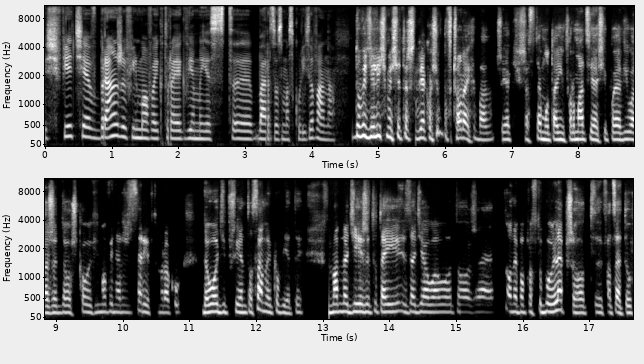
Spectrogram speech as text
świecie, w branży filmowej, która jak wiemy jest e, bardzo zmaskulizowana? Dowiedzieliśmy się też jakoś wczoraj chyba, czy jakiś czas temu ta informacja się pojawiła, że do szkoły filmowej na reżyserię w tym roku do Łodzi przyjęto same kobiety. Mam nadzieję, że tutaj zadziała działało to, że one po prostu były lepsze od facetów,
